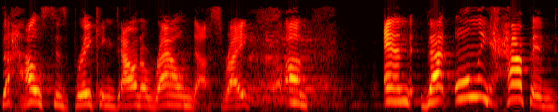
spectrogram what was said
The house is breaking down around us, right? Um, and that only happened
